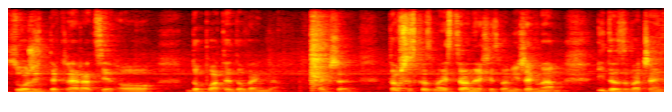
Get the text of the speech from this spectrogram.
złożyć deklarację o dopłatę do węgla. Także to wszystko z mojej strony. Ja się z Wami żegnam i do zobaczenia.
